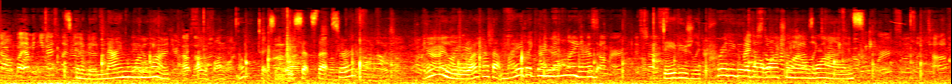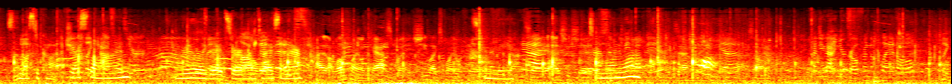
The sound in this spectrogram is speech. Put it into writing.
No, but I mean, you guys played It's really going to be good. 9 1 1. That, that was a fun one. Nope, Tyson resets that Let serve. if you want to play some. Yeah, I like Ooh, I thought that might have I've been been wrong in there, but just Dave usually pretty good about watching those of, like, lines. so it's like tough. So I must have caught just like, the Cass line. your- um, Really great serve on Tyson there. I, I love playing with Cass, but she likes playing with her gonna be- fiance, Yeah. as she should. 10 1 Be 1. Happy. Exactly. Yeah. So, Have you gotten your girlfriend to play at all? Like,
